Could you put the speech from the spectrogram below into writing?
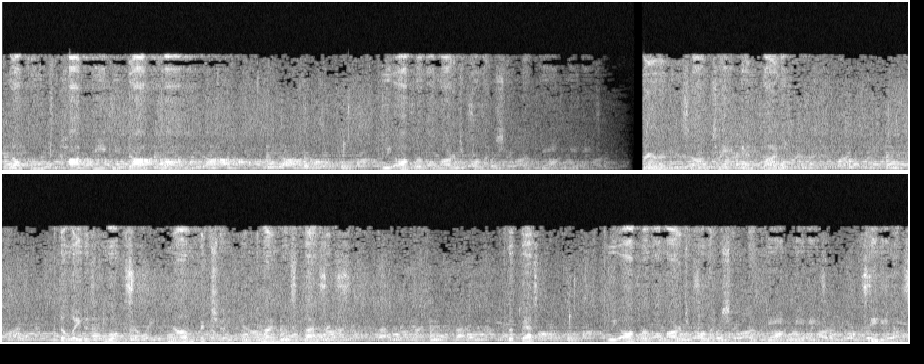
Welcome to HotDV.com. We offer a large selection of DVDs, rarities on tape and vinyl. The latest books, non-fiction, and timeless classics. The best. We offer a large selection of DVDs, CDs,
